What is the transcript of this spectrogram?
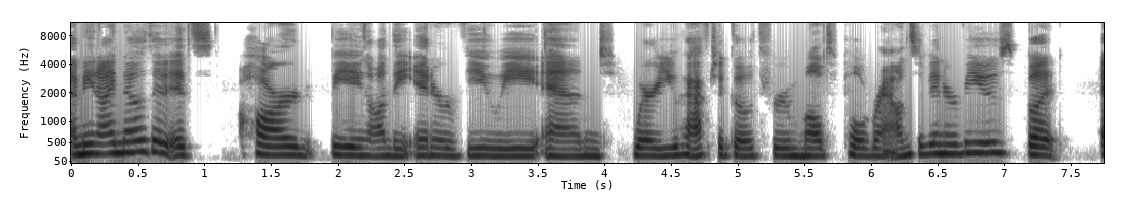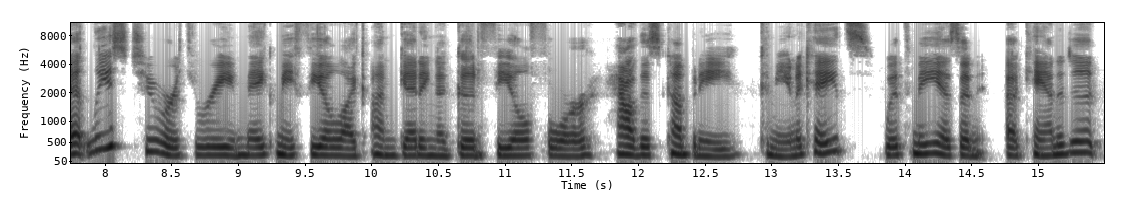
I mean, I know that it's hard being on the interviewee end where you have to go through multiple rounds of interviews, but at least two or three make me feel like I'm getting a good feel for how this company communicates with me as an, a candidate.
